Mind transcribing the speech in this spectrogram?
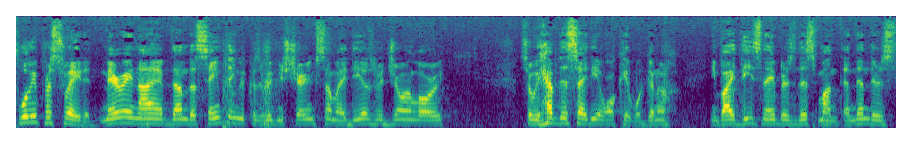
fully persuaded. Mary and I have done the same thing because we've been sharing some ideas with Joe and Lori. So we have this idea, okay, we're going to invite these neighbors this month. And then there's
